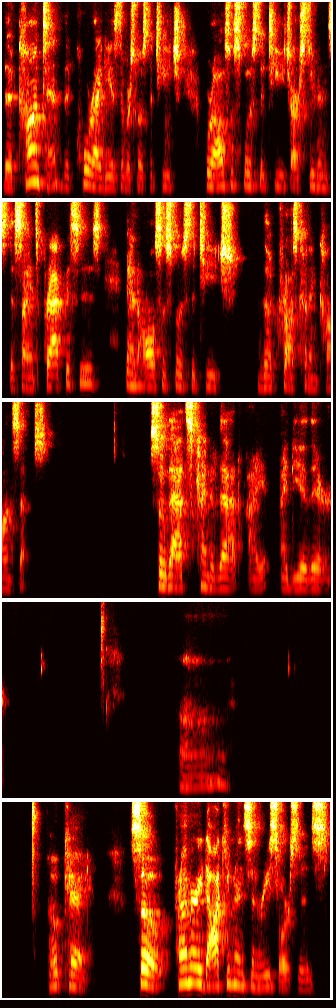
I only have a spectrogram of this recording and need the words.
the content, the core ideas that we're supposed to teach, we're also supposed to teach our students the science practices and also supposed to teach the cross cutting concepts. So, that's kind of that idea there. Uh, Okay, so primary documents and resources.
